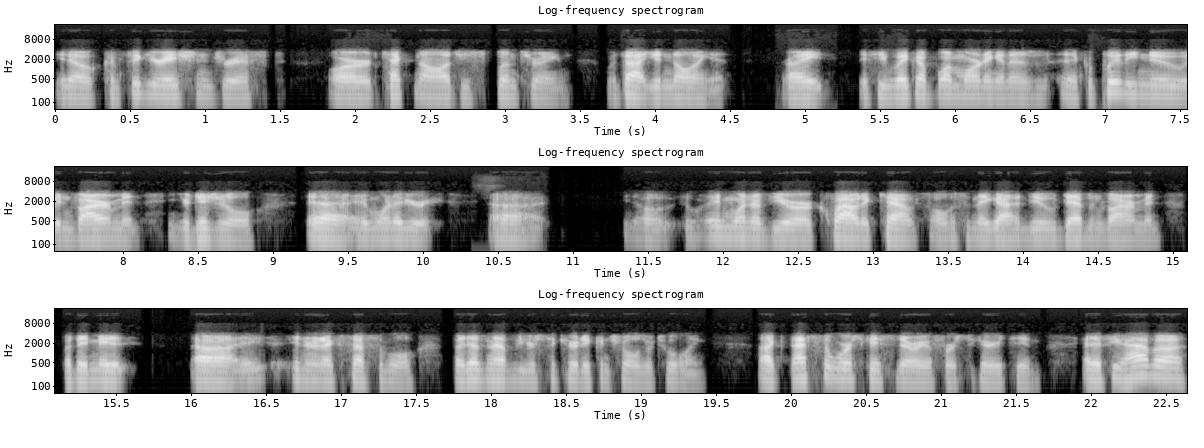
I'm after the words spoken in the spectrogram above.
you know, configuration drift or technology splintering without you knowing it, right? If you wake up one morning and there's a completely new environment in your digital, uh, in one of your, uh, you know, in one of your cloud accounts, all of a sudden they got a new dev environment, but they made it uh, internet accessible, but it doesn't have your security controls or tooling. Like that's the worst case scenario for a security team. And if you have a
